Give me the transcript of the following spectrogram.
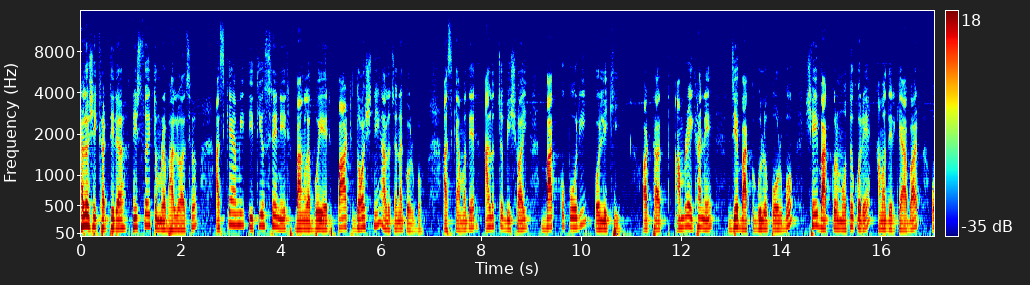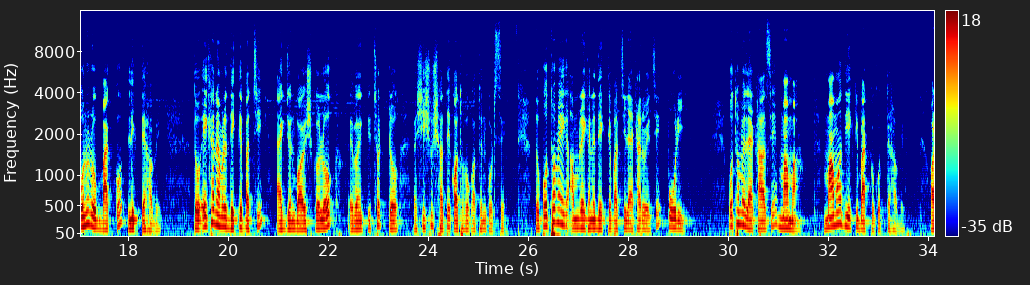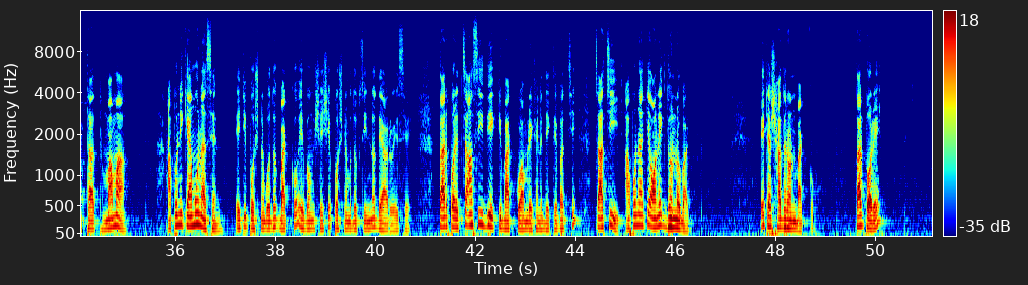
Hello শিক্ষার্থীরা, নিশ্চয়ই তোমরা ভালো আছো। আজকে আমি তৃতীয় শ্রেণির বাংলা বইয়ের পাঠ দশ নিয়ে আলোচনা করব। আজকে আমাদের আলোচ্য বিষয় বাক্য পড়ি ও লিখি। অর্থাৎ আমরা এখানে যে বাক্যগুলো পড়ব, সেই বাক্যর মতো করে আমাদেরকে আবার অনুরূপ বাক্য লিখতে হবে। তো এখানে আমরা দেখতে পাচ্ছি একজন বয়স্ক লোক এবং একটি ছোট্ট শিশুর সাথে কথোপকথন করছে। তো প্রথমে আমরা এখানে দেখতে পাচ্ছি লেখা রয়েছে, পড়ি। প্রথমে লেখা আছে মামা। মামা দিয়ে একটি বাক্য করতে হবে। অর্থাৎ, মামা, আপনি কেমন আছেন? এটি প্রশ্নবোধক বাক্য এবং শেষে প্রশ্নবোধক চিহ্ন দেওয়া রয়েছে। তারপরে চাচি দিয়ে একটি বাক্য আমরা এখানে দেখতে পাচ্ছি। চাচি, আপনাকে অনেক ধন্যবাদ। এটা সাধারণ বাক্য। তারপরে,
